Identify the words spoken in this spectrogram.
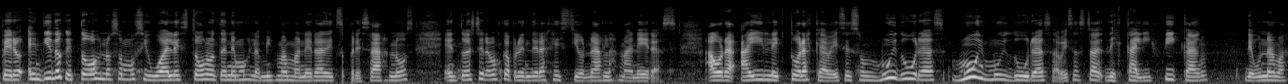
Pero entiendo que todos no somos iguales, todos no tenemos la misma manera de expresarnos, entonces tenemos que aprender a gestionar las maneras. Ahora, hay lectoras que a veces son muy duras, muy, muy duras, a veces hasta descalifican de una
